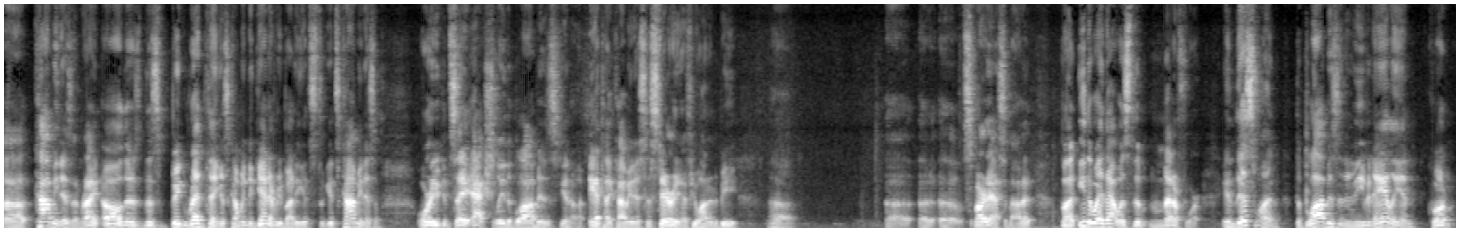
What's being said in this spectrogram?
uh, communism, right? Oh, there's this big red thing is coming to get everybody. It's it's communism, or you could say actually the Blob is you know anti-communist hysteria if you wanted to be uh, uh, smartass about it. But either way, that was the metaphor. In this one, the blob isn't an even alien, quote,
